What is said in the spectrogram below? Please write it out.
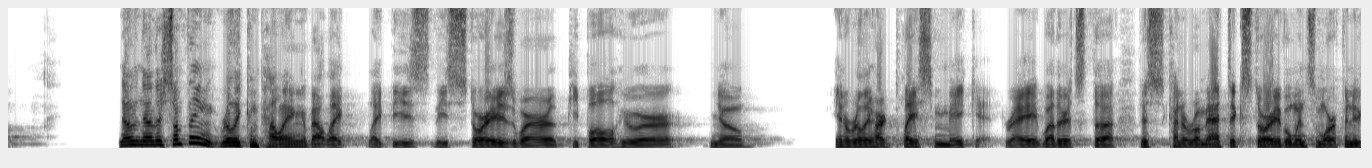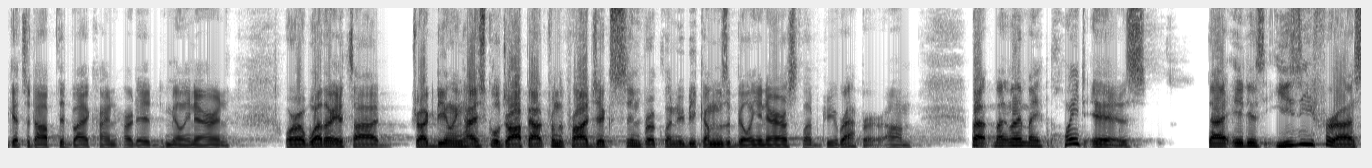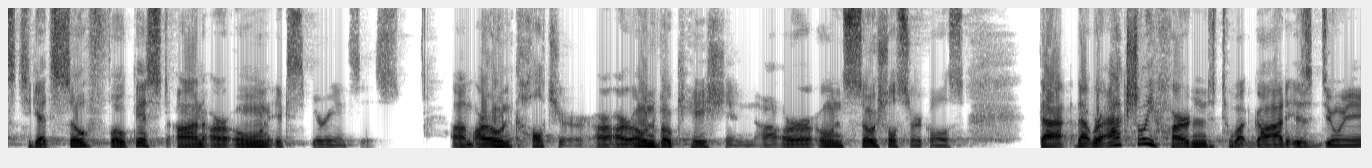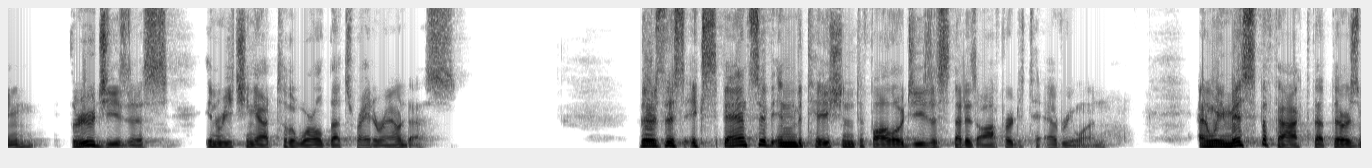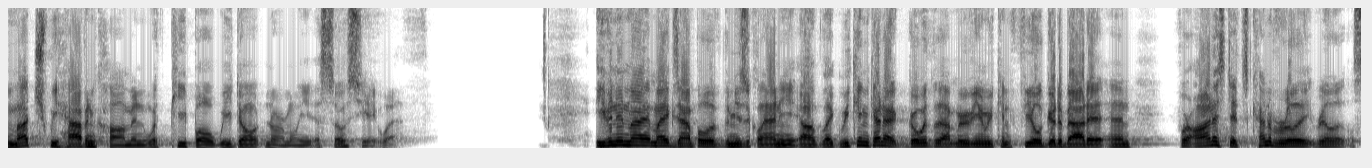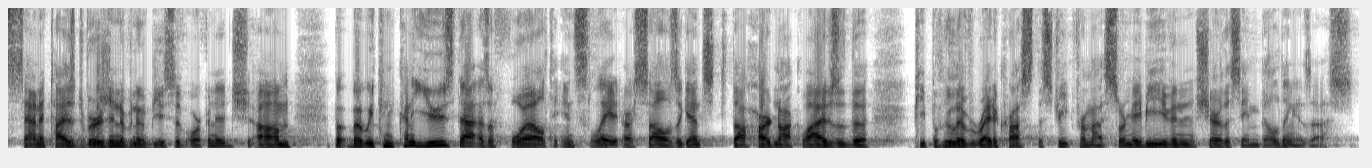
now, now there's something really compelling about like like these these stories where people who are you know in a really hard place make it, right? Whether it's the, this kind of romantic story of a winsome orphan who gets adopted by a kind-hearted millionaire and, or whether it's a drug dealing high school dropout from the projects in Brooklyn who becomes a billionaire celebrity rapper. Um, but my, my, my point is that it is easy for us to get so focused on our own experiences, um, our own culture, our, our own vocation, uh, or our own social circles that, that we're actually hardened to what God is doing through Jesus in reaching out to the world that's right around us. There's this expansive invitation to follow Jesus that is offered to everyone. And we miss the fact that there is much we have in common with people we don't normally associate with. Even in my, my example of the musical Annie, uh, like we can kind of go with that movie and we can feel good about it and if we're honest, it's kind of a really, real sanitized version of an abusive orphanage. Um, but, but we can kind of use that as a foil to insulate ourselves against the hard knock lives of the people who live right across the street from us, or maybe even share the same building as us.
